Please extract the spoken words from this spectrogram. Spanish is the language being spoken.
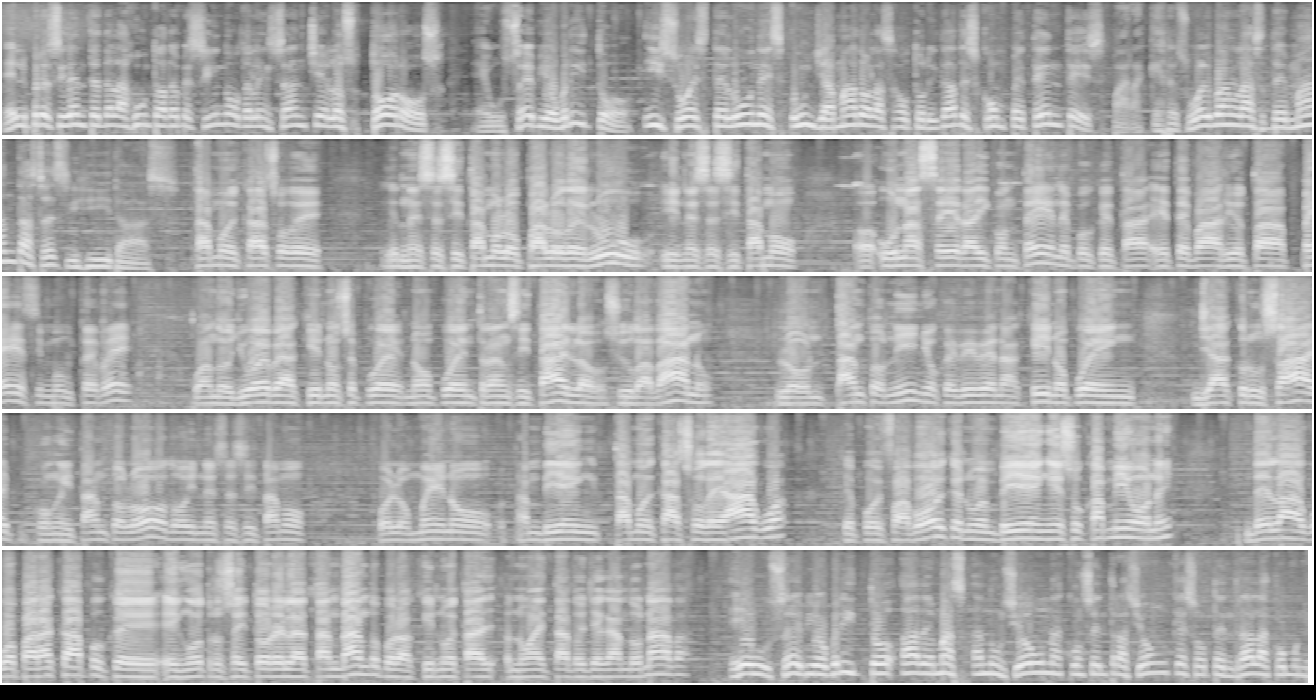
El presidente de la Junta de Vecinos del ensanche Los Toros, Eusebio Brito, hizo este lunes un llamado a las autoridades competentes para que resuelvan las demandas exigidas. Estamos en caso de necesitamos los palos de luz y necesitamos uh, una acera y contener porque está, este barrio está pésimo, usted ve, cuando llueve aquí no se puede, no pueden transitar los ciudadanos, los tantos niños que viven aquí no pueden ya cruzar con el tanto lodo y necesitamos por lo menos también estamos en caso de agua, que por favor que nos envíen esos camiones del agua para acá porque en otros sectores la están dando, pero aquí no, está, no ha estado llegando nada. Eusebio Brito además anunció una concentración que sostendrá la comunidad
